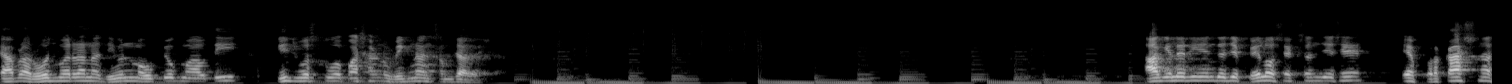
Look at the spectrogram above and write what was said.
એ આપણા રોજમર્રાના જીવનમાં ઉપયોગમાં આવતી ચીજ વસ્તુઓ પાછળનું વિજ્ઞાન સમજાવે છે. આ ગેલેરીની અંદર જે પહેલો સેક્શન જે છે, એ પ્રકાશના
